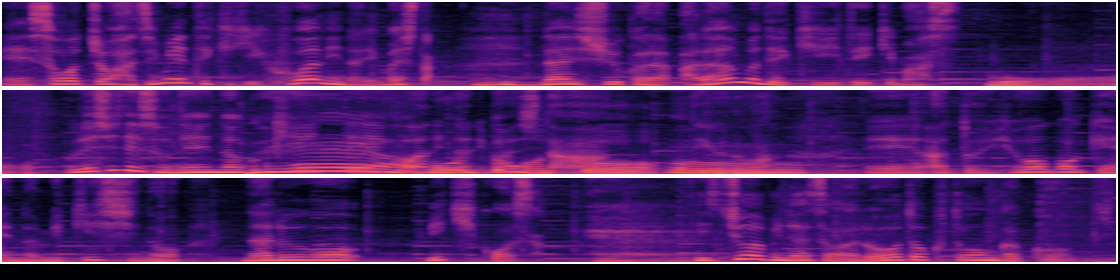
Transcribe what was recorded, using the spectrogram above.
えー早朝初めて聞き不安になりました。来週からアラームで聞いていきます。嬉しいですよね。なんか聞いて不安になりましたっていうのは。はえーあと兵庫県の三木市の鳴尾美希子さん。日曜日の朝は朗読と音楽を聞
